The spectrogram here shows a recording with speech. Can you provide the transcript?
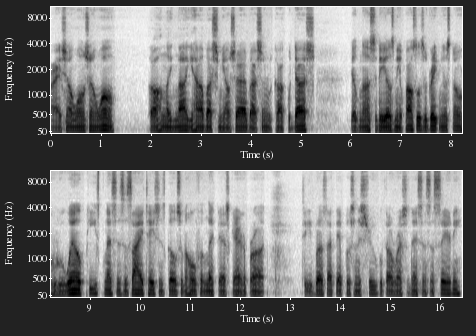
All right, Shalom, Shalom. Call Nga, Yahaba Shem Yahawashi, Bashem Rakak Wadash. Devil us today, Els and the apostles, a great millstone who rule well, peace, blessings, and salutations goes to the whole elect that are scattered abroad. To you brothers out there pushing the truth with all righteousness and sincerity,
